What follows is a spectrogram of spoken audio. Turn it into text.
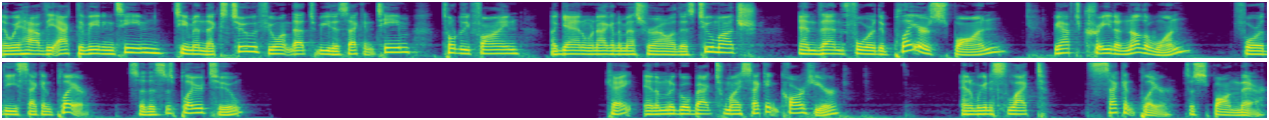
and we have the activating team, team index 2. If you want that to be the second team, totally fine. Again, we're not going to mess around with this too much. And then for the players spawn, we have to create another one for the second player. So this is player 2. Okay, and I'm going to go back to my second car here. And we're going to select second player to spawn there.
